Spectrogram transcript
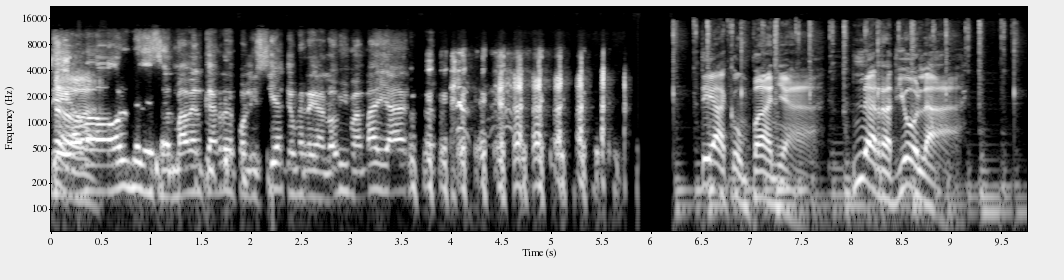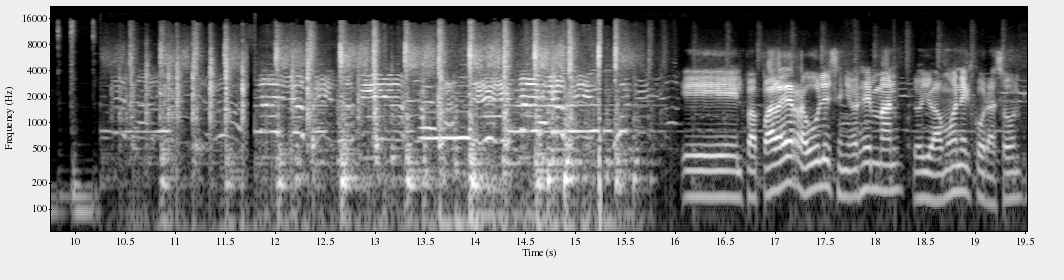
Llegaba Olme, desarmaba el carro de policía que me regaló mi mamá ya. Te acompaña la radiola. Eh, el papá de Raúl, el señor Germán, lo llevamos en el corazón.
